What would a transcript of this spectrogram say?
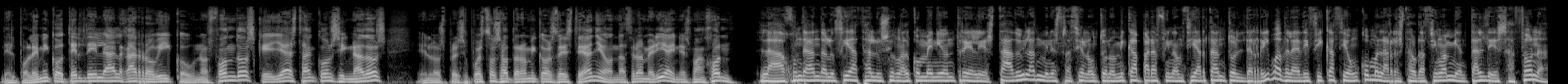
del polémico hotel del Algarrobico, unos fondos que ya están consignados en los presupuestos autonómicos de este año. Onda Cero Almería, Inés Manjón. La Junta de Andalucía hace alusión al convenio entre el Estado y la Administración Autonómica para financiar tanto el derribo de la edificación como la restauración ambiental de esa zona.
